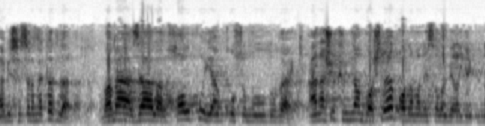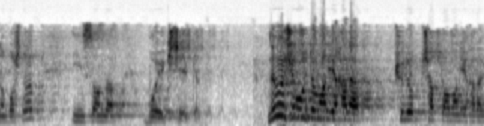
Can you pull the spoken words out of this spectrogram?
Nabiy sollallohu alayhi vasallam aytadilar: "Va ma zalal xalqu yanqusu munzuvak." Ana shu kundan boshlab, Odam alayhisalom yaralgan kundan boshlab insonlar bo'yi kichayib ketdi. Nima uchun o'ng tomoniga qarab kulib, chap tomoniga qarab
